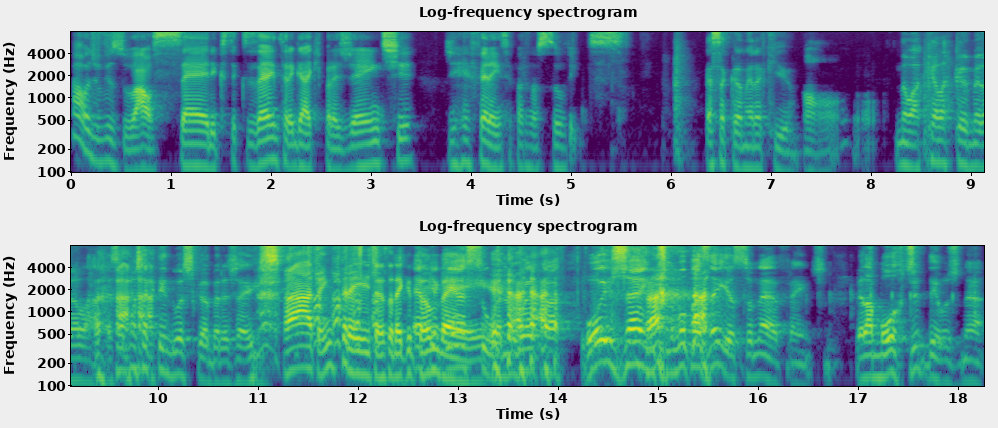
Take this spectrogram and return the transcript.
audiovisual, série, que você quiser entregar aqui pra gente, de referência para os nossos ouvintes. Essa câmera aqui. Oh. Não, aquela câmera lá. É só mostrar que tem duas câmeras, gente. Ah, tem três, essa daqui É porque também. é sua? Eu vou falar, Oi, gente, não vou fazer isso, né, frente? Pelo amor de Deus, né?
